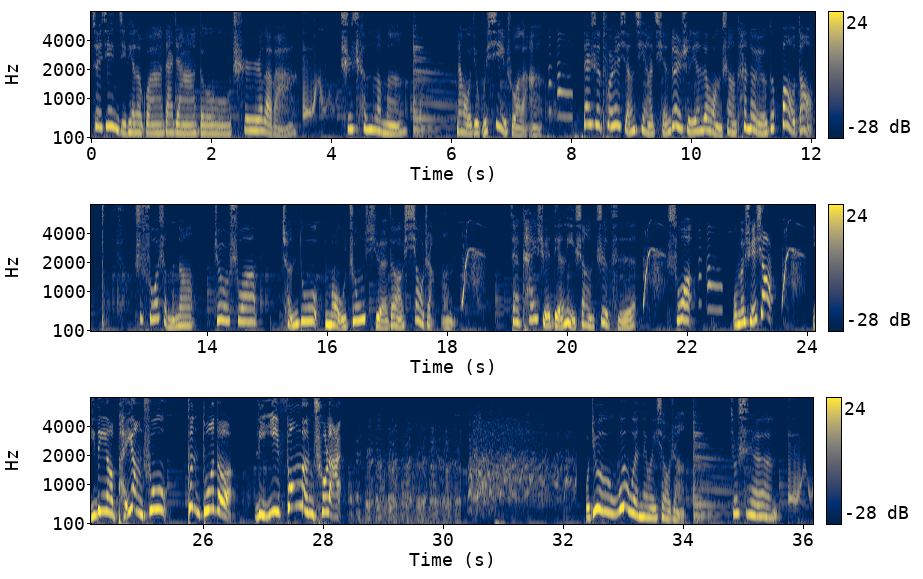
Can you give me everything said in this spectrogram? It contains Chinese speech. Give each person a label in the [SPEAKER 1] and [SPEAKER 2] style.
[SPEAKER 1] 最近几天的瓜，大家都吃了吧？吃撑了吗？那我就不细说了啊。但是突然想起啊，前段时间在网上看到有一个报道，是说什么呢？就是说成都某中学的校长在开学典礼上致辞，说我们学校一定要培养出更多的礼仪风们出来。我就问问那位校长，就是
